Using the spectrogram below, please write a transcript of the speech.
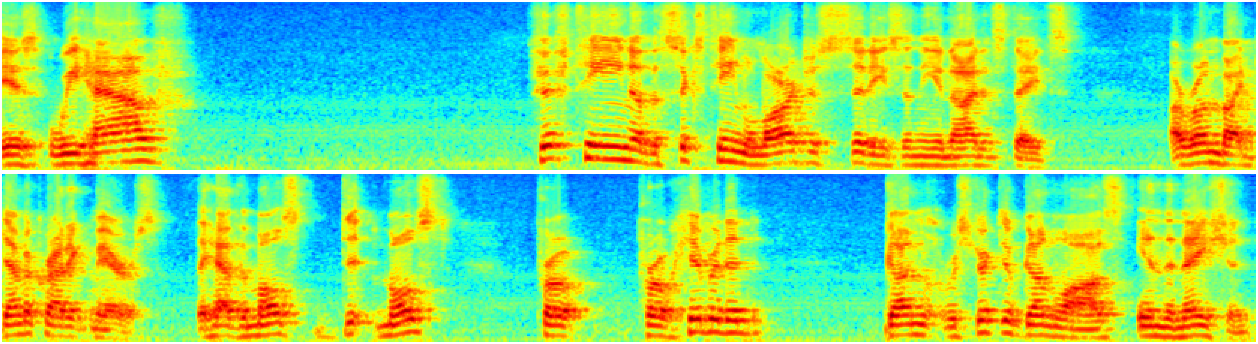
is we have 15 of the 16 largest cities in the United States are run by Democratic mayors. They have the most most pro, prohibited gun restrictive gun laws in the nation,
